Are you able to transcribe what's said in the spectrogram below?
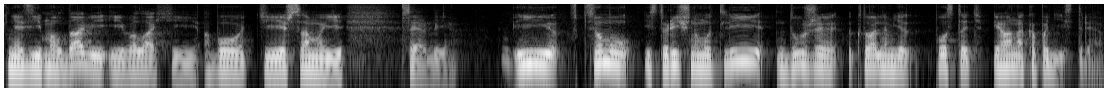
князі Молдавії і Валахії або тієї ж самої Сербії. І в цьому історичному тлі дуже актуальним є постать Іоанна Каподістрія.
